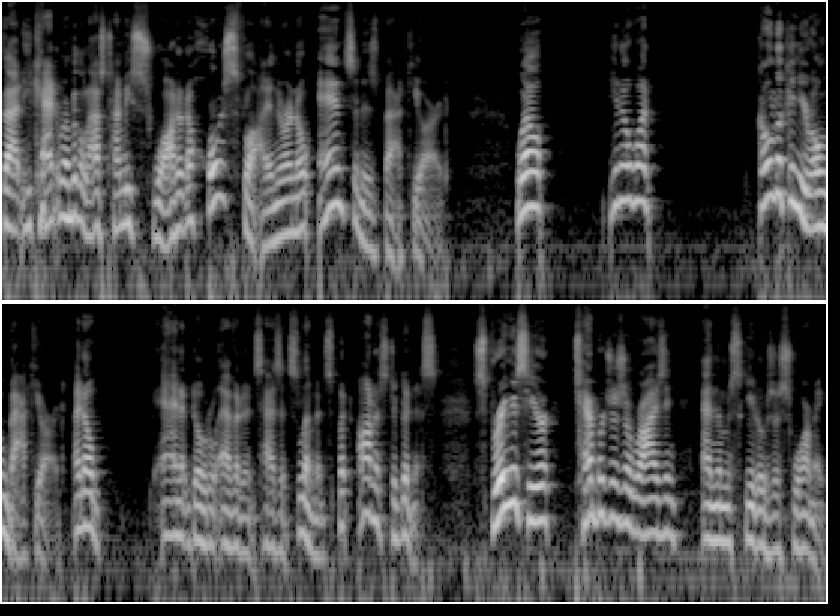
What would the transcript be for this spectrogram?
that he can't remember the last time he swatted a horsefly and there are no ants in his backyard. Well, you know what? Go look in your own backyard. I know anecdotal evidence has its limits, but honest to goodness. Spring is here, temperatures are rising, and the mosquitoes are swarming.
